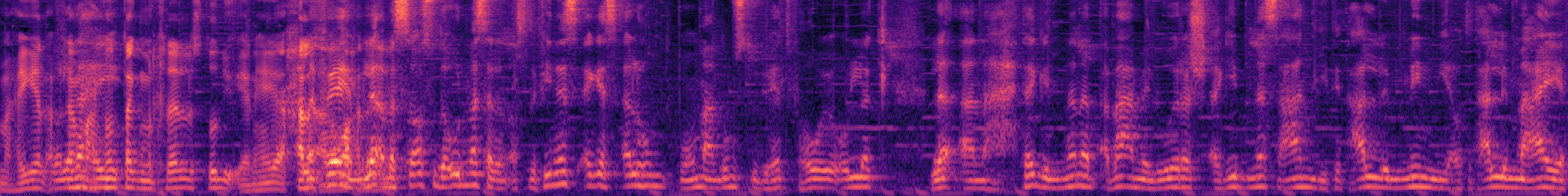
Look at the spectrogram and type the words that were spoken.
ما هي الأفلام هتنتج من خلال الاستوديو يعني هي أنا حلقه فاهم واحدة لا يعني. بس أقصد أقول مثلا أصل في ناس آجي أسألهم وهم عندهم استوديوهات فهو يقول لك لا أنا هحتاج إن أنا أبقى بعمل ورش أجيب ناس عندي تتعلم مني أو تتعلم معايا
